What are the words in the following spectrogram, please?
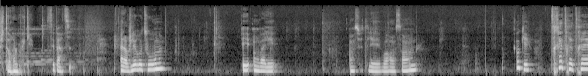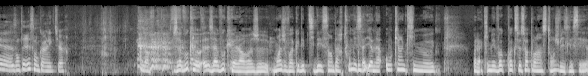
Je te rends le paquet. c'est parti. Alors, je les retourne et on va les ensuite les voir ensemble. Ok, très très très intéressant comme lecture. Alors, j'avoue que, j'avoue que, alors, je, moi, je vois que des petits dessins partout, mais il y en a aucun qui me, voilà, qui m'évoque quoi que ce soit pour l'instant. Je vais te laisser. euh,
